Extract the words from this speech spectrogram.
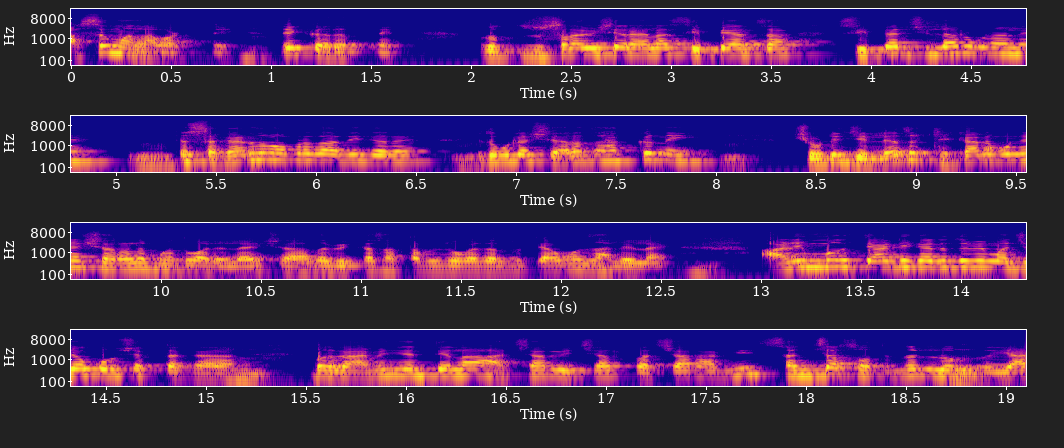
असं मला वाटतंय. ते करत नाहीत. दुसरा विषय राहिला सीपीआरचा सीपीआर जिल्हा रुग्णालय. तर सगळ्यांना वापराचा अधिकार आहे. तिथे कुठल्या शहराचा हक्क नाही. शेवटी जिल्ह्याचं ठिकाण म्हणून या शहराला महत्त्व आलेलं आहे. शहराचा विकास आतापर्यंत जो काय झाला त्यामुळे झालेला आहे. आणि मग त्या ठिकाणी तुम्ही मजा करू शकता का? बरं ग्रामीण जनतेला आचार विचार प्रचार आणि संचार स्वातंत्र्य लोक या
